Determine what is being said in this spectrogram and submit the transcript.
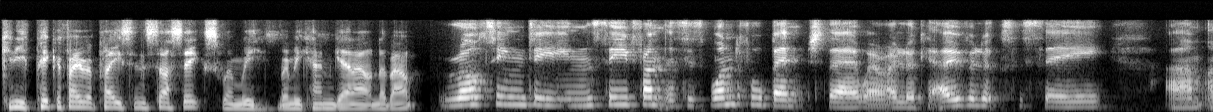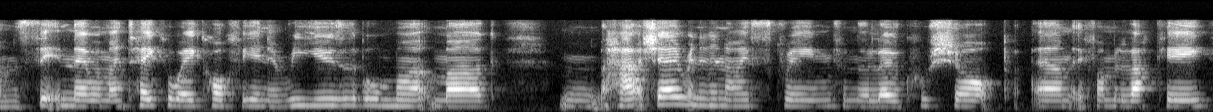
can you pick a favourite place in Sussex when we when we can get out and about? Rottingdean Seafront. There's this wonderful bench there where I look. It overlooks the sea. Um, I'm sitting there with my takeaway coffee in a reusable mug, mm, sharing an ice cream from the local shop um, if I'm lucky.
